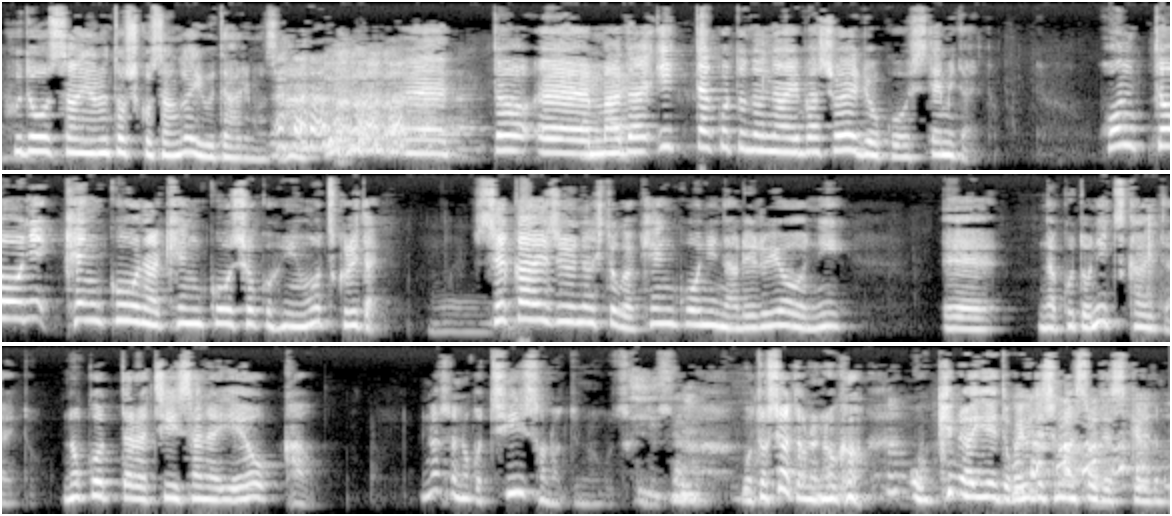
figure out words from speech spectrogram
不動産屋のとしこさんが言うてはります。はい えーっと、えーまだ行ったことのない場所へ旅行してみたいと。本当に健康な健康食品を作りたい。世界中の人が健康になれるように、えーなことに使いたいと。残ったら小さな家を買う。皆さんなんか小さなっていうのが好きですね。私はただなんか、大きな家とか言ってしまいそうですけれども。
